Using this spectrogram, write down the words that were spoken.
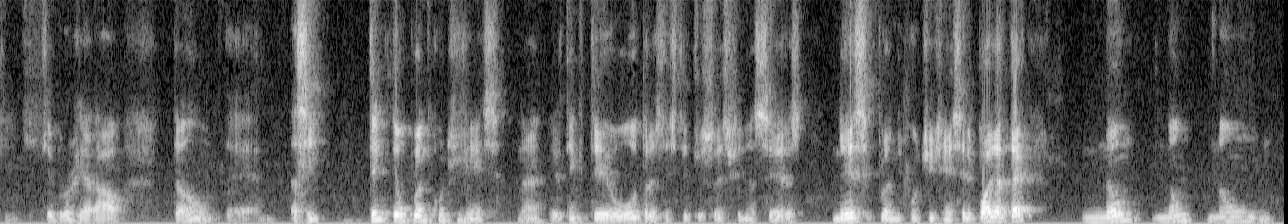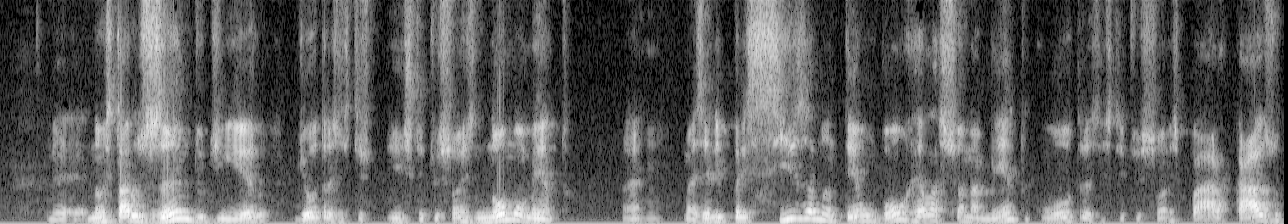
Que, que quebrou geral. Então, é, assim, tem que ter um plano de contingência, né? Ele tem que ter outras instituições financeiras nesse plano de contingência. Ele pode até não não não é, não estar usando dinheiro de outras instituições no momento, né? Uhum mas ele precisa manter um bom relacionamento com outras instituições para, caso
